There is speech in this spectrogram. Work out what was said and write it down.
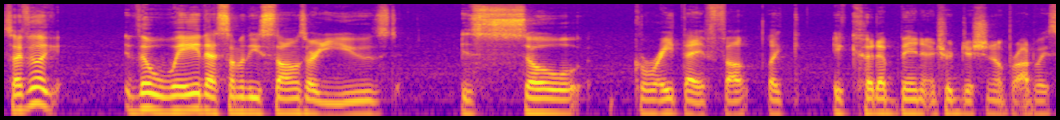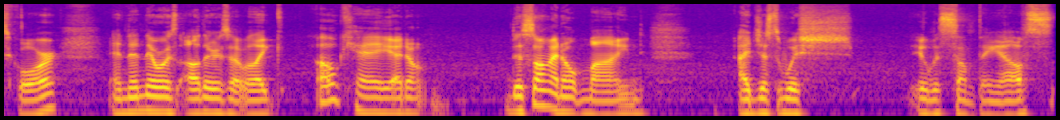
So I feel like the way that some of these songs are used is so great that it felt like it could have been a traditional Broadway score. And then there was others that were like, okay, I don't the song I don't mind. I just wish it was something else.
